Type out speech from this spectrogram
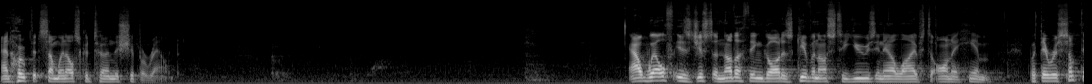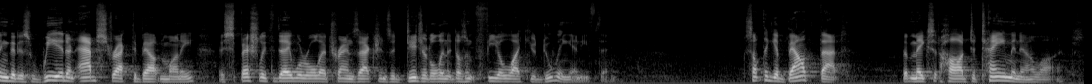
and hope that someone else could turn the ship around? Our wealth is just another thing God has given us to use in our lives to honor Him. But there is something that is weird and abstract about money, especially today where all our transactions are digital and it doesn't feel like you're doing anything. Something about that that makes it hard to tame in our lives.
